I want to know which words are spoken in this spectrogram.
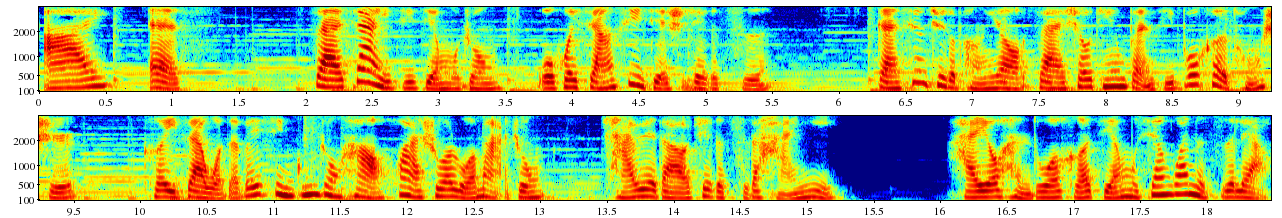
I S，在下一集节目中，我会详细解释这个词。感兴趣的朋友在收听本集播客的同时，可以在我的微信公众号“话说罗马”中查阅到这个词的含义，还有很多和节目相关的资料。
